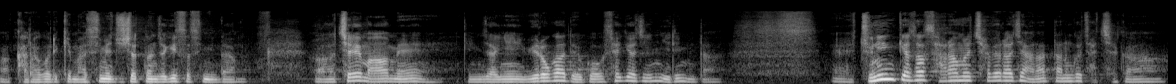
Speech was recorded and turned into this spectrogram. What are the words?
어, 가라고 이렇게 말씀해 주셨던 적이 있었습니다. 어, 제 마음에 굉장히 위로가 되고 새겨진 일입니다. 예, 주님께서 사람을 차별하지 않았다는 것 자체가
